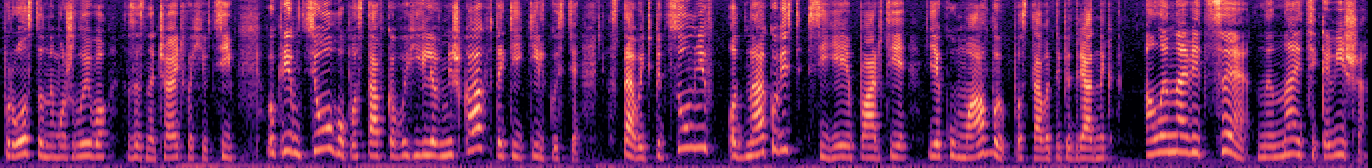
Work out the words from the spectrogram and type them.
просто неможливо, зазначають фахівці. Окрім цього, поставка вугілля в мішках в такій кількості ставить під сумнів однаковість всієї партії, яку мав би поставити підрядник. Але навіть це не найцікавіше.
